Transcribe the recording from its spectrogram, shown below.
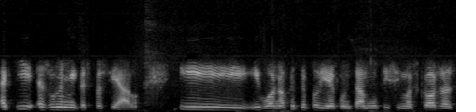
aquí és una mica especial. I, i bueno, que te podia contar moltíssimes coses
